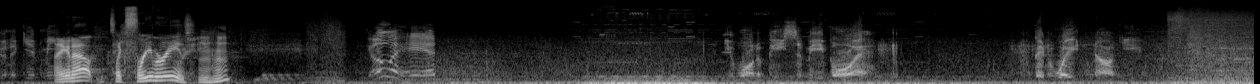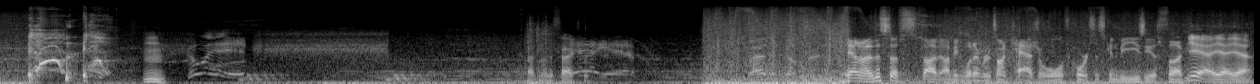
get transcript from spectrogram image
gonna give me Hanging out. It's like free Marines. Mm-hmm. Go ahead. You want a piece of me, boy? Been waiting on you. Go ahead. Got another factory. Yeah. By the numbers. Yeah, I don't know. This stuff's. I I mean, whatever. It's on casual. Of course, it's gonna be easy as fuck. Yeah, yeah, yeah.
